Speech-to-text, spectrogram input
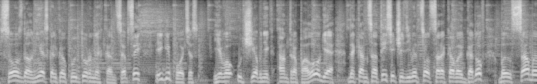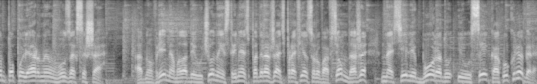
Создал несколько культурных концепций и гипотез. Его учебник «Антропология» до конца 1940-х годов был самым популярным в вузах США. Одно время молодые ученые, стремясь подражать профессору во всем, даже носили бороду и усы, как у Крёбера.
